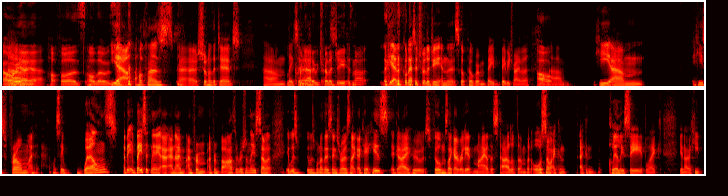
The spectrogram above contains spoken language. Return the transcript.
Oh Um, yeah, yeah. Hot Fuzz, all those. yeah hot fuzz uh shaun of the dead um later Cornetto trilogy, isn't that? yeah the cornetto trilogy and the scott pilgrim baby, baby driver oh, um, he um, he's from I, want to say Wells. I mean, basically, and I'm I'm from I'm from Bath originally, so it was it was one of those things where I was like, okay, here's a guy whose films like I really admire the style of them, but also I can I can clearly see like you know he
